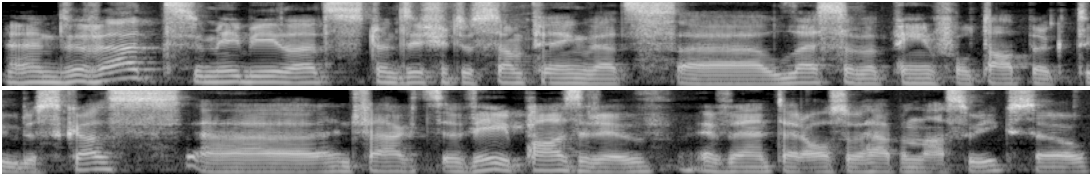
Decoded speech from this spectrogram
And with that, maybe let's transition to something that's uh, less of a painful topic to discuss. Uh, in fact, a very positive event that also happened last week. So,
